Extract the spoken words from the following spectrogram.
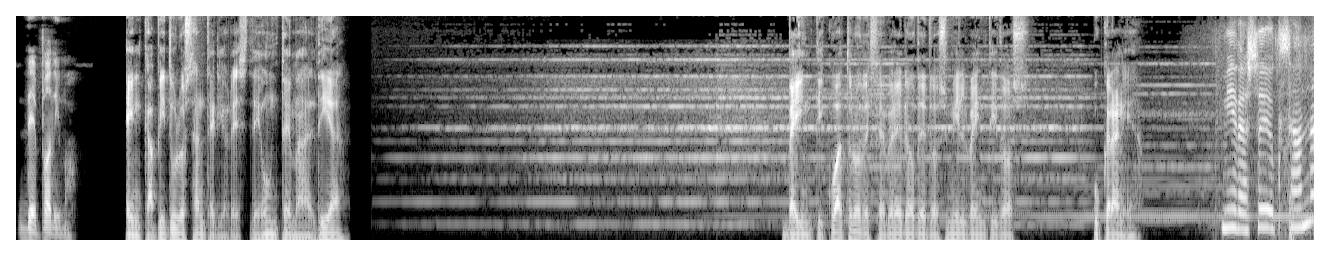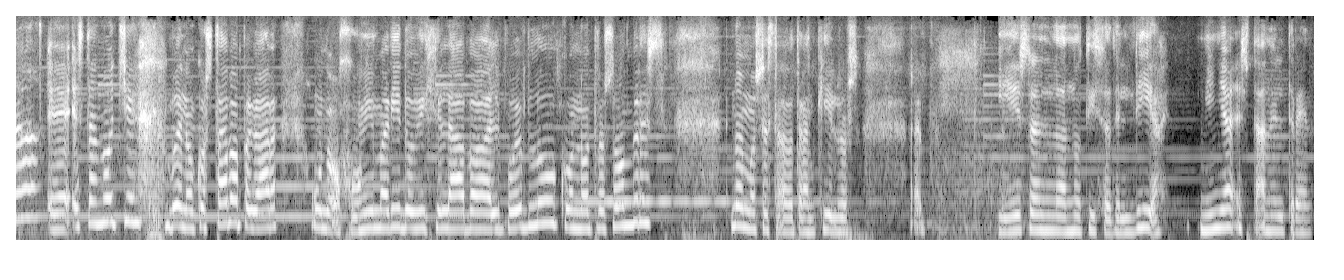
de Podimo. En capítulos anteriores de Un tema al día, 24 de febrero de 2022. Ucrania. Mira, soy Oksana. Eh, esta noche, bueno, costaba pegar un ojo. Mi marido vigilaba el pueblo con otros hombres. No hemos estado tranquilos. Eh, y esa es la noticia del día. Niña está en el tren.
